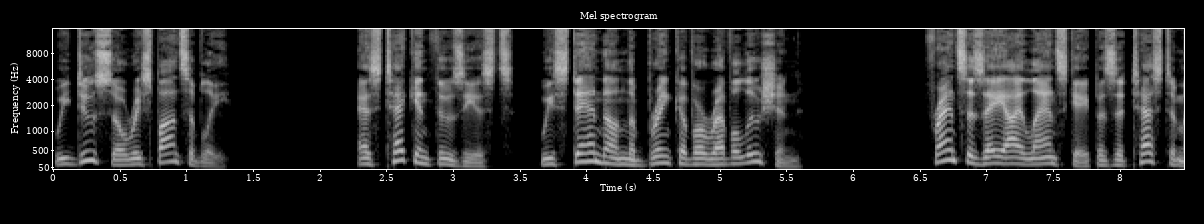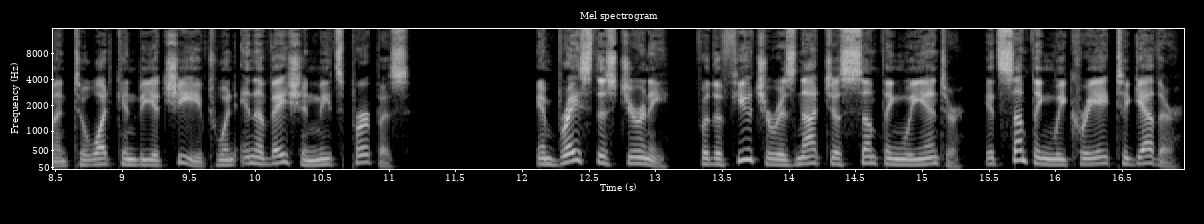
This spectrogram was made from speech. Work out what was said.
we do so responsibly. As tech enthusiasts, we stand on the brink of a revolution. France's AI landscape is a testament to what can be achieved when innovation meets purpose. Embrace this journey, for the future is not just something we enter, it's something we create together.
